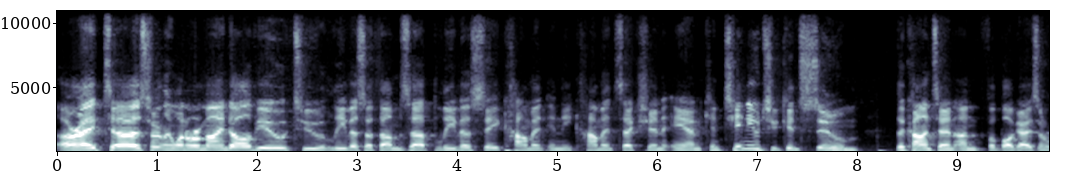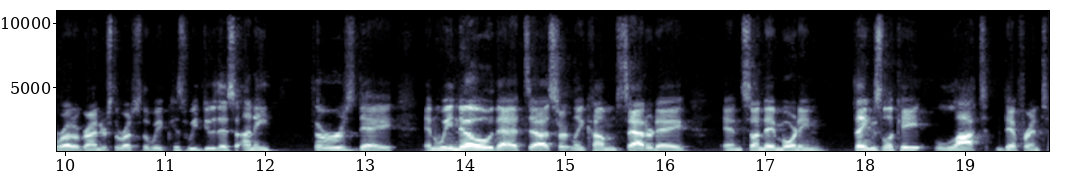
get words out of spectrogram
All right. Uh, certainly want to remind all of you to leave us a thumbs up, leave us a comment in the comment section, and continue to consume the content on Footballguys and RotoGrinders the rest of the week because we do this on a Thursday, and we know that uh, certainly come Saturday and Sunday morning, things look a lot different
